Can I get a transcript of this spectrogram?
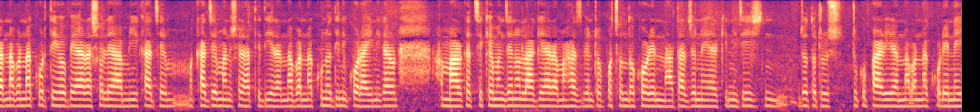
রান্না বান্না করতে হবে। আর আসলে আমি কাজের কাজের মানুষের হাতে দিয়ে রান্না বান্না কোনো দিনই করাইনি। কারণ আমার কাছে কেমন যেন লাগে আর আমার হাজব্যান্ডও পছন্দ করেন না। তার জন্যই আর কি নিজেই যতটুকু পারি রান্নাবান্না করে নেই।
